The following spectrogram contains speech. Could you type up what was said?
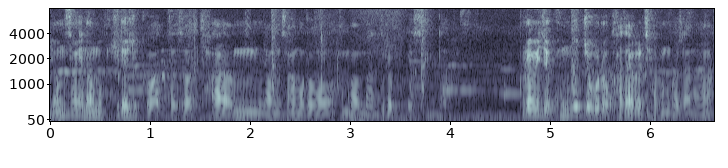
영상이 너무 길어질 것 같아서 다음 영상으로 한번 만들어 보겠습니다. 그럼 이제 공부 쪽으로 가닥을 잡은 거잖아요.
